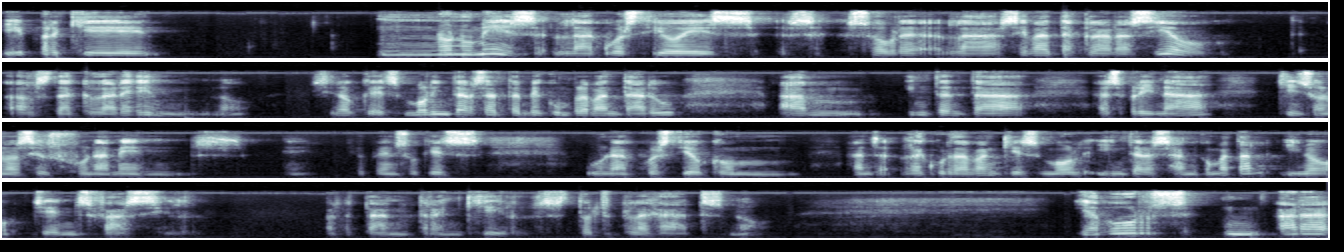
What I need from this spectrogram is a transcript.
i perquè no només la qüestió és sobre la seva declaració, els declarem, no? sinó que és molt interessant també complementar-ho amb intentar esbrinar quins són els seus fonaments. Eh? Jo penso que és una qüestió com ens recordaven que és molt interessant com a tal i no gens fàcil. Per tant, tranquils, tots plegats, no? Llavors, ara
